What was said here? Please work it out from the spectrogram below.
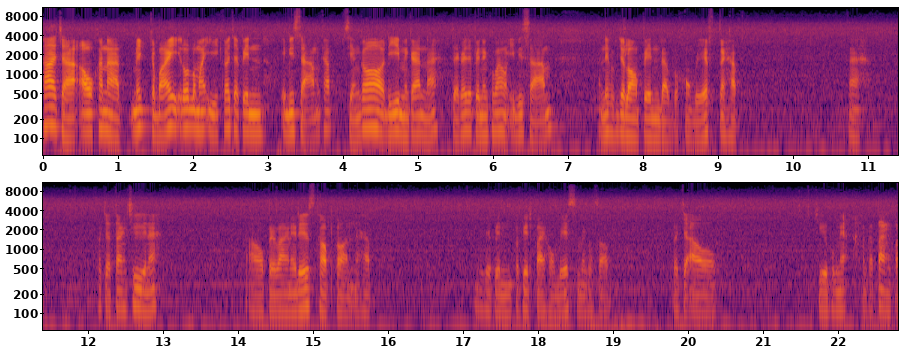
ถ้าจะเอาขนาดเมกะไบต์ลดลงมาอีกก็จะเป็น MP3 ครับ เสียงก็ดีเหมือนกันนะ แต่ก็จะเป็นในคุณภาพของ MP3 อันนี้ผมจะลองเป็นแบบของ Wave นะครับ อ่าก็จะตั้งชื่อนะ เอาไปวางในเดสก์ท็อปก่อนนะครับ นี่จะเป็นประเภทไฟล์ของ Base Microsoft ก็จะเอาชื่อพวกนี้มันก็ตั้งไป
